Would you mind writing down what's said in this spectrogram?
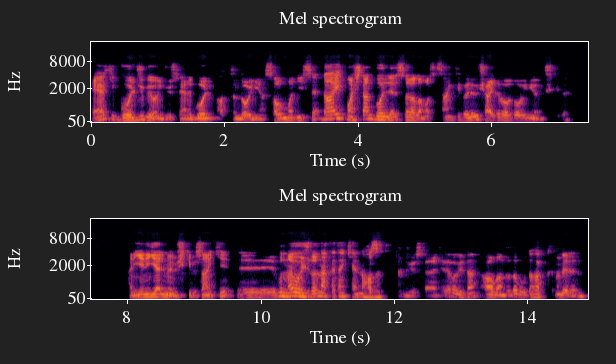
eğer ki golcü bir oyuncuysa yani gol hattında oynayan savunma değilse daha ilk maçtan golleri sıralaması sanki böyle 3 aydır orada oynuyormuş gibi. Hani yeni gelmemiş gibi sanki. E, bunlar oyuncuların hakikaten kendini hazır tuttuğunu gösteren şeyler. O yüzden Haaland'a da burada hakkını verelim.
